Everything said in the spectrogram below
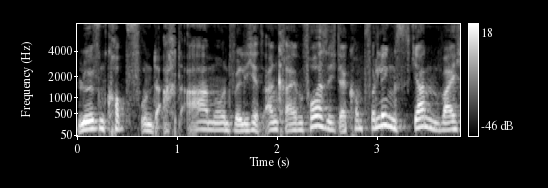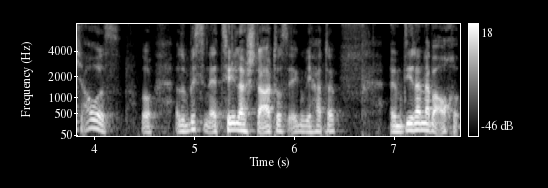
Löwenkopf und acht Arme und will dich jetzt angreifen. Vorsicht, der kommt von links. Jan, weich aus. So, also ein bisschen Erzählerstatus irgendwie hatte ähm, die dann aber auch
